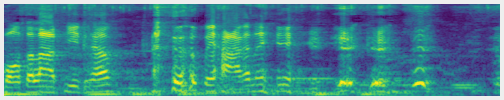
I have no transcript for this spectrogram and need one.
บอกตลาดผิดครับ ไปหากันเอง ว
